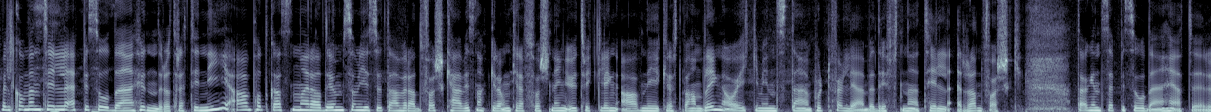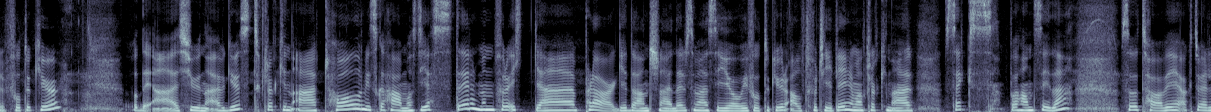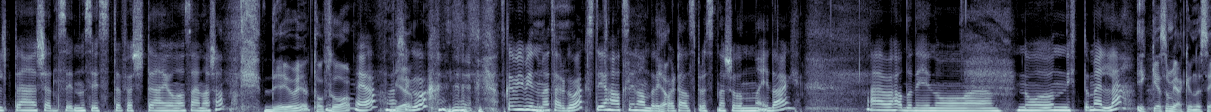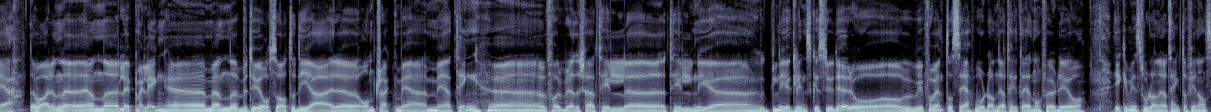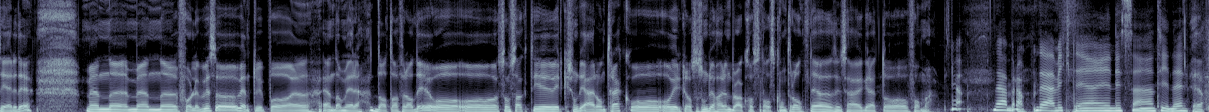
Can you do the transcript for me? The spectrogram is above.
Velkommen til episode 139 av podkasten Radium som gis ut av Radforsk. Her vi snakker om kreftforskning, utvikling av ny kreftbehandling og ikke minst eh, porteføljebedriftene til Radforsk. Dagens episode heter Photocure og det er 20. august. Klokken er tolv. Vi skal ha med oss gjester, men for å ikke plage Dan Schneider, som er CEO i Fotokur, altfor tidlig, i og med at klokken er seks på hans side, så tar vi aktuelt eh, skjedd siden sist først, eh, Jonas Einarsson. Det gjør vi. Takk skal du ha. Ja, vær så yeah. god. skal vi begynne med Targovax? De har hatt sin andre kvartalspresentasjon i dag. Eh, hadde de noe, eh, noe, nytt å melde? Ikke som jeg kunne se. Det var en, en løypemelding. Eh, men det betyr også at de er on track med, med ting. Forbereder seg til, til nye, nye, kliniske studier. Og vi får vente og se hvordan de har tenkt å gjennomføre de, og ikke minst hvordan de har tenkt å finansiere de. Men, men foreløpig så venter vi på enda mer data fra de, og, og, som sagt, de virker som de er on track, og, og virker også som de har en bra kostnadskontroll. Det syns jeg er greit å få med. Ja, det er bra. Det er viktig i disse tider. Ja.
